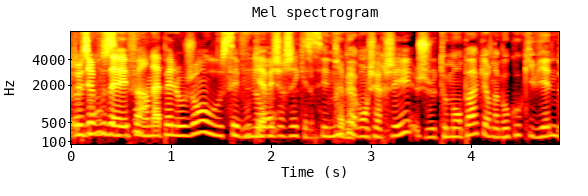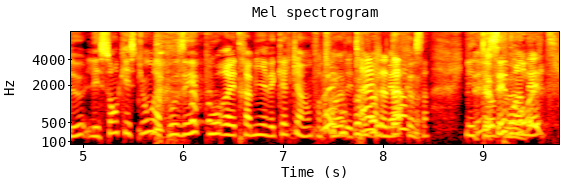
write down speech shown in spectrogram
je veux dire, non, vous avez fait un appel aux gens ou c'est vous qui Non, avez cherché les questions? C'est nous Très qui avons cherché. Je te mens pas qu'il y en a beaucoup qui viennent de les 100 questions à poser pour être ami avec quelqu'un. Enfin, tu vois, des trucs Ah, de merde comme ça. Les top C'est points drôle. net.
